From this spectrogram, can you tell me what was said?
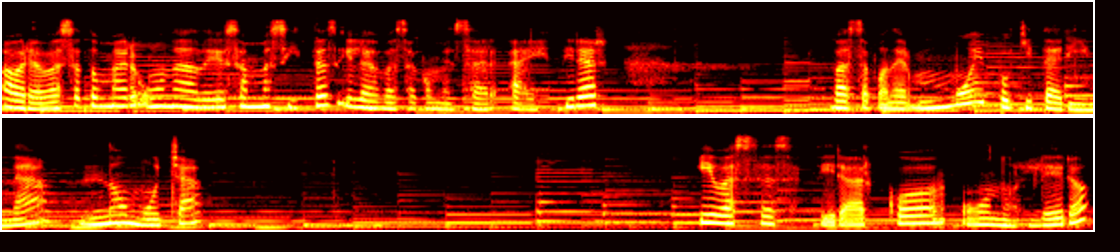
Ahora vas a tomar una de esas masitas y las vas a comenzar a estirar. Vas a poner muy poquita harina, no mucha, y vas a estirar con un uslero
